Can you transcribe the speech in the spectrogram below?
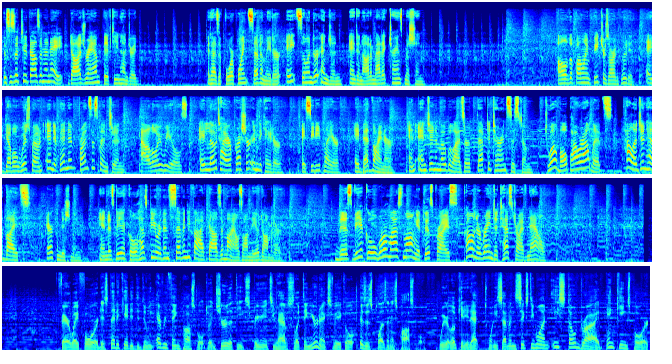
This is a 2008 Dodge Ram 1500. It has a 4.7 liter, 8 cylinder engine and an automatic transmission. All of the following features are included a double wishbone independent front suspension, alloy wheels, a low tire pressure indicator, a CD player, a bed liner, an engine immobilizer theft deterrent system, 12 volt power outlets, halogen headlights, air conditioning, and this vehicle has fewer than 75,000 miles on the odometer. This vehicle won't last long at this price. Call and arrange a test drive now. Fairway Ford is dedicated to doing everything possible to ensure that the experience you have selecting your next vehicle is as pleasant as possible. We are located at 2761 East Stone Drive in Kingsport.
